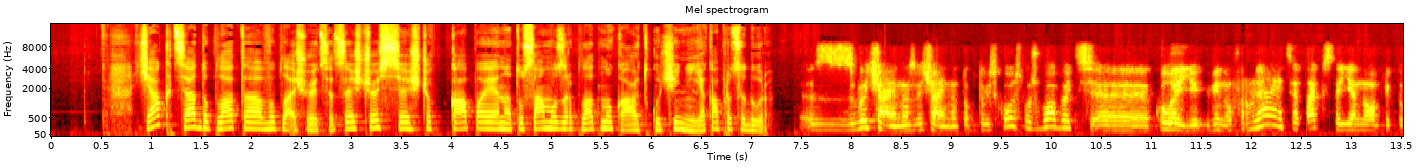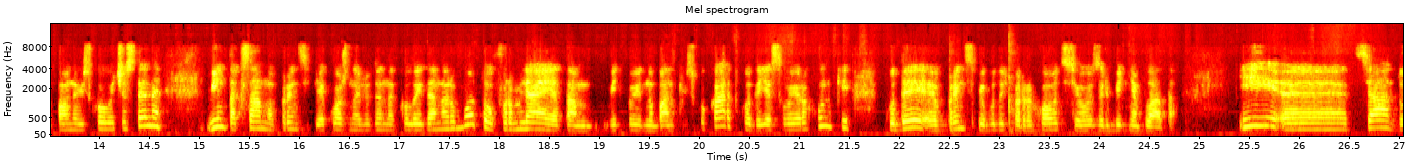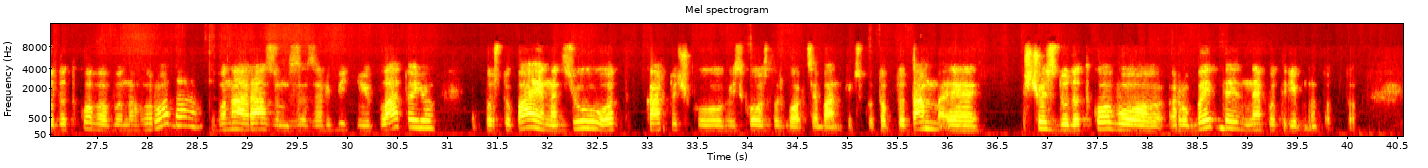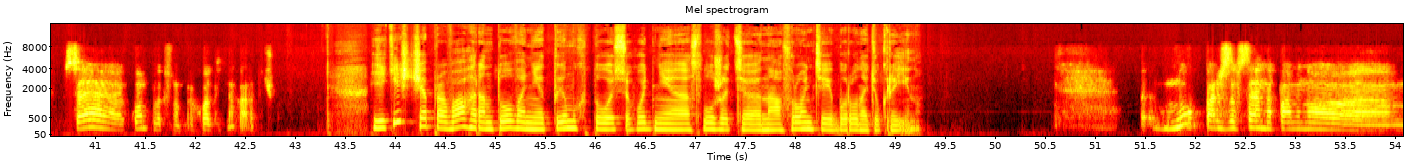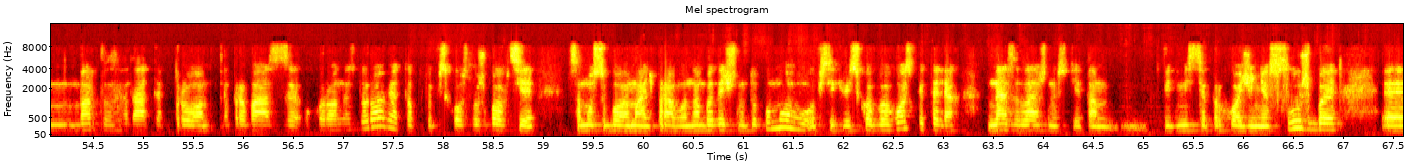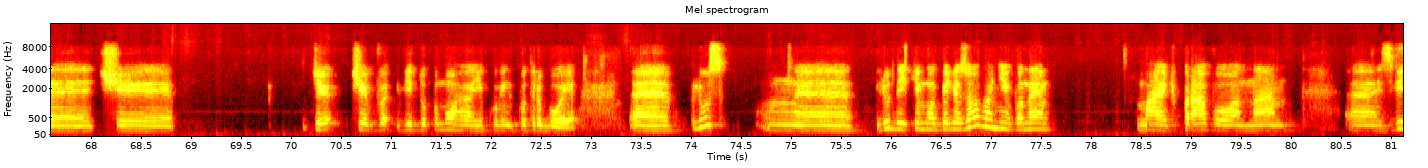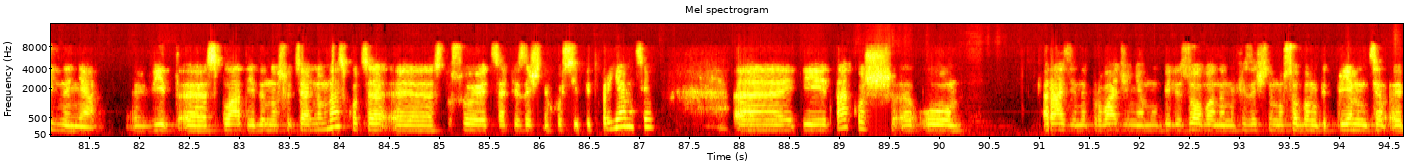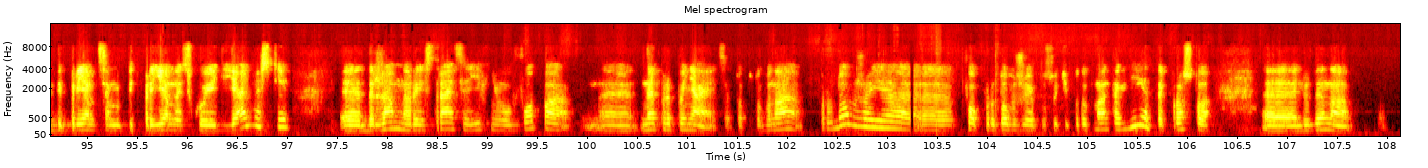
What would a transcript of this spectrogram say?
Як ця доплата виплачується? Це щось, що капає на ту саму зарплатну картку чи ні? Яка процедура? Звичайно, звичайно. Тобто, військовослужбовець, е, коли він оформляється, так стає на облік до певної військової частини. Він так само, в принципі, як кожна людина, коли йде на роботу, оформляє там відповідну банківську картку, дає свої рахунки, куди е, в принципі будуть перераховуватися його заробітня плата. І е, ця додаткова винагорода, вона разом з заробітною платою поступає на цю от карточку військовослужбовця банківську. Тобто там е, щось додатково робити не потрібно. Тобто, все комплексно приходить на карточку. Які ще права гарантовані тим, хто сьогодні служить на фронті і боронить Україну? Ну, перш за все, напевно, ем, варто згадати про права з охорони здоров'я, тобто військовослужбовці само собою мають право на медичну допомогу у всіх військових госпіталях, в незалежності там від місця проходження служби е, чи чи, чи від допомоги, яку він потребує. Е, Плюс е, люди, які мобілізовані, вони мають право на звільнення від е, сплати єдиного соціального внеску. Це е, стосується фізичних осіб підприємців, і також у разі непровадження мобілізованими фізичними особами підприємцями підприємцями підприємницької діяльності. Державна реєстрація їхнього ФОПа не припиняється, тобто вона продовжує ФОП продовжує по суті по документах діяти. Просто людина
